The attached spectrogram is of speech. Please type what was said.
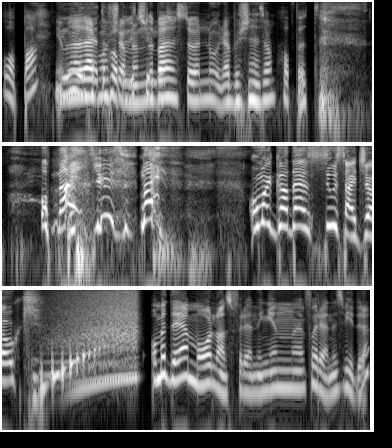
Håpa? Jo, men det det er morsomt om det bare står Nora Bursnesholm. Hoppet. Nei, gud! Nei! Oh my god, det er en suicide joke! Og med det må Landsforeningen forenes videre.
